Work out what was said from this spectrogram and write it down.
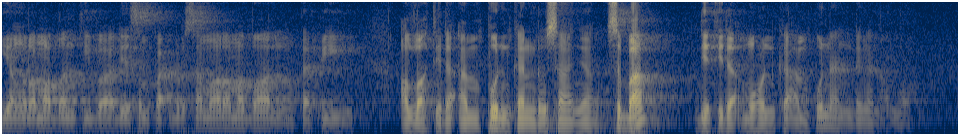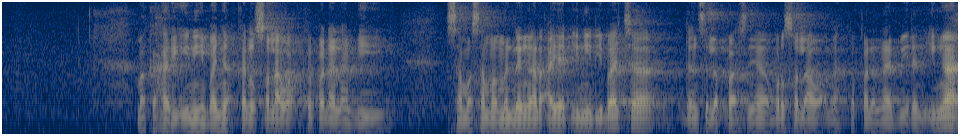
yang Ramadan tiba dia sempat bersama Ramadan tapi Allah tidak ampunkan dosanya sebab dia tidak mohon keampunan dengan Allah. Maka hari ini banyakkan salawat kepada Nabi. Sama-sama mendengar ayat ini dibaca dan selepasnya bersalawatlah kepada Nabi. Dan ingat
